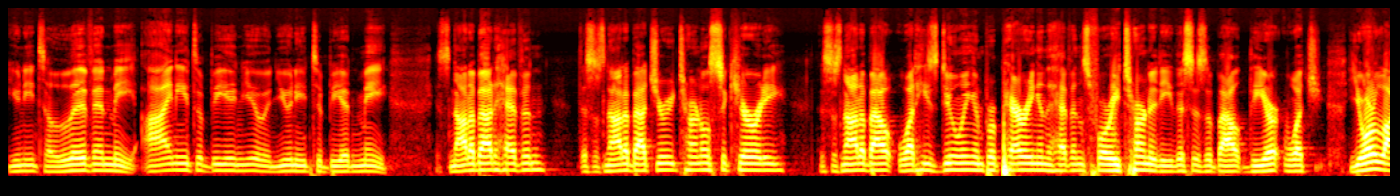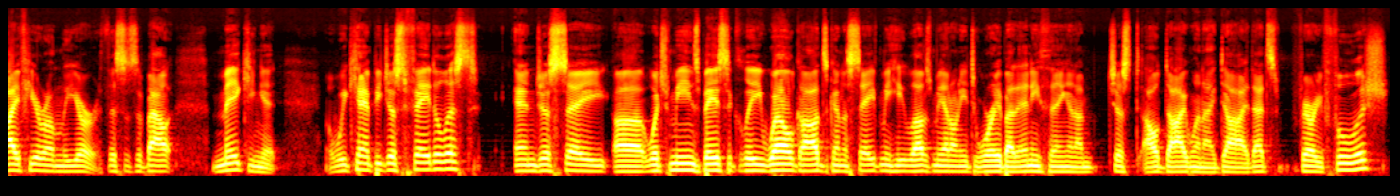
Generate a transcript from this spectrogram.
You need to live in me. I need to be in you, and you need to be in me. It's not about heaven. This is not about your eternal security. This is not about what he's doing and preparing in the heavens for eternity. This is about the earth, what your life here on the earth. This is about making it. We can't be just fatalists and just say, uh, which means basically, well, God's going to save me. He loves me. I don't need to worry about anything, and I'm just I'll die when I die. That's very foolish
